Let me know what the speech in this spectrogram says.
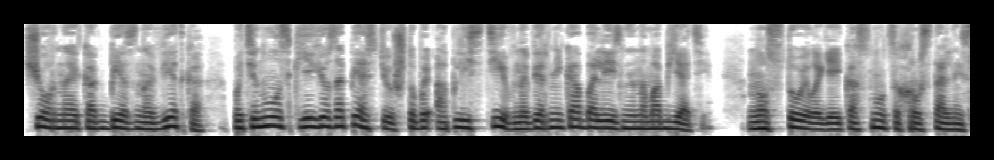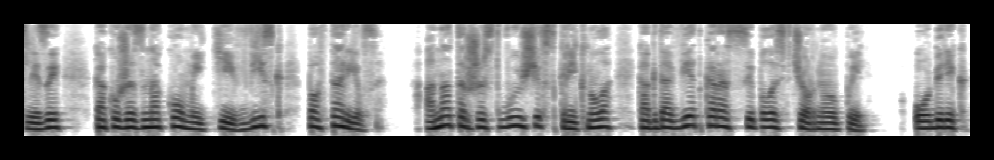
Черная, как бездна, ветка потянулась к ее запястью, чтобы оплести в наверняка болезненном объятии. Но стоило ей коснуться хрустальной слезы, как уже знакомый Ки виск повторился. Она торжествующе вскрикнула, когда ветка рассыпалась в черную пыль. Оберег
